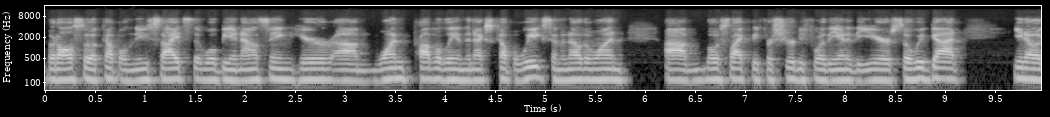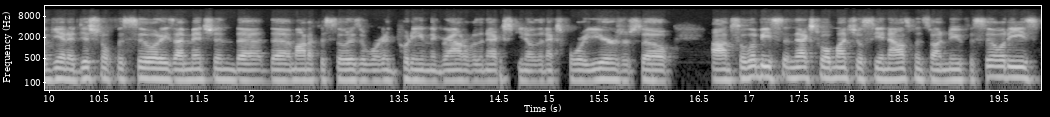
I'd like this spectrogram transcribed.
but also a couple new sites that we'll be announcing here. Um, one probably in the next couple weeks, and another one um, most likely for sure before the end of the year. So we've got, you know, again, additional facilities. I mentioned the the amount of facilities that we're going to be putting in the ground over the next, you know, the next four years or so. Um, so there'll be the next 12 months. You'll see announcements on new facilities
